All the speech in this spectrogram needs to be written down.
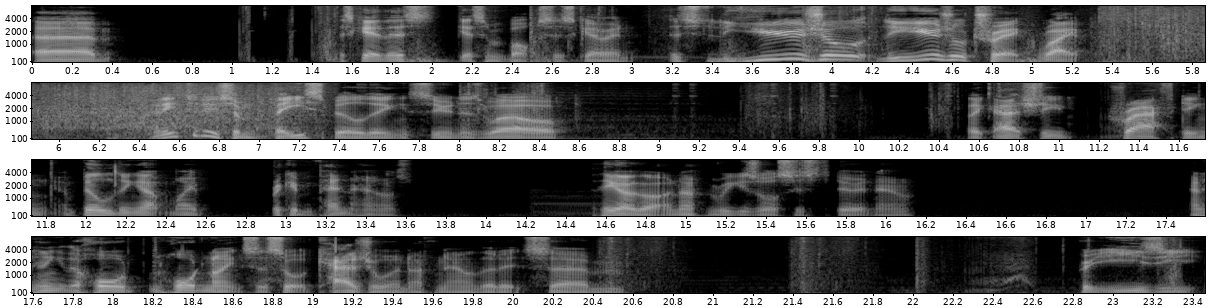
Um, let's get this. Get some boxes going. It's the usual. The usual trick, right? I need to do some base building soon as well. Like actually crafting, building up my freaking penthouse. I think I've got enough resources to do it now. And I think the horde horde nights are sort of casual enough now that it's um pretty easy,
